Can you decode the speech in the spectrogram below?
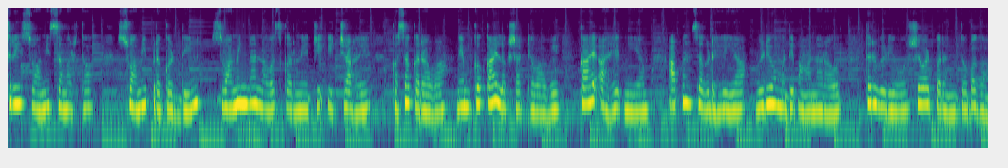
श्री स्वामी समर्थ स्वामी प्रकट दिन स्वामींना नवस करण्याची इच्छा आहे कसा करावा नेमकं काय लक्षात ठेवावे काय आहेत नियम आपण सगळे हे या व्हिडिओमध्ये पाहणार आहोत. तर व्हिडिओ शेवटपर्यंत बघा.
